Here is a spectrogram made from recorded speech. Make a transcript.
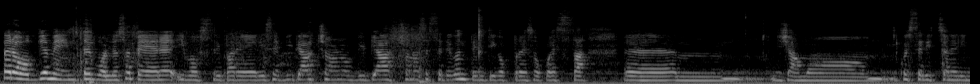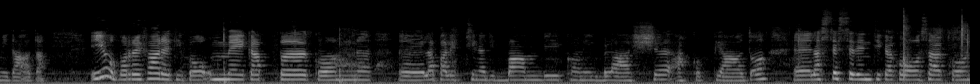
però ovviamente voglio sapere i vostri pareri se vi piacciono o non vi piacciono se siete contenti che ho preso questa ehm, diciamo questa edizione limitata. Io vorrei fare tipo un make up con eh, la palettina di Bambi con il blush accoppiato eh, la stessa identica cosa con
